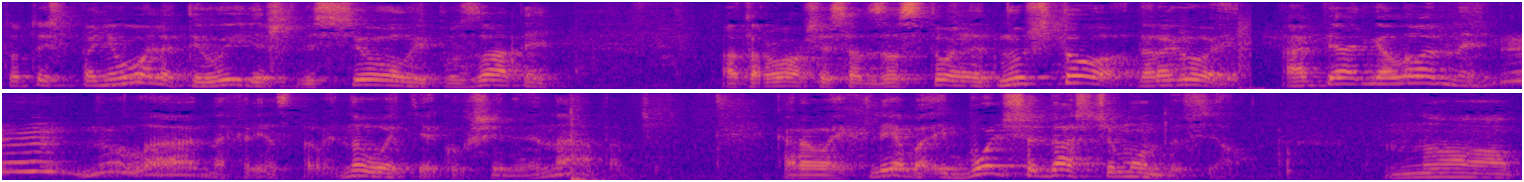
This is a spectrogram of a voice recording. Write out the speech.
то ты по неволе ты выйдешь веселый, пузатый, оторвавшись от застоя. Ну что, дорогой, опять голодный? Ну ладно, тобой. Ну вот тебе кувшин вина, там что каравай хлеба. И больше дашь, чем он бы взял. Но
